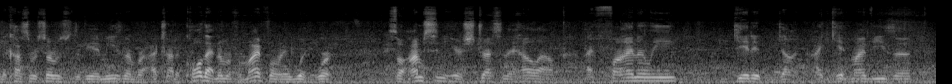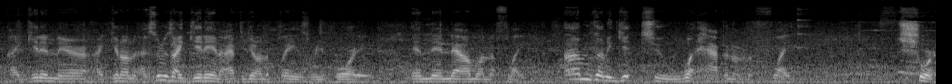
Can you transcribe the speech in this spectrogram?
the customer service with the Vietnamese number. I tried to call that number from my phone; it wouldn't work. So I'm sitting here stressing the hell out. I finally get it done. I get my visa. I get in there, I get on, as soon as I get in, I have to get on the plane's reboarding, and then now I'm on the flight. I'm gonna get to what happened on the flight short,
